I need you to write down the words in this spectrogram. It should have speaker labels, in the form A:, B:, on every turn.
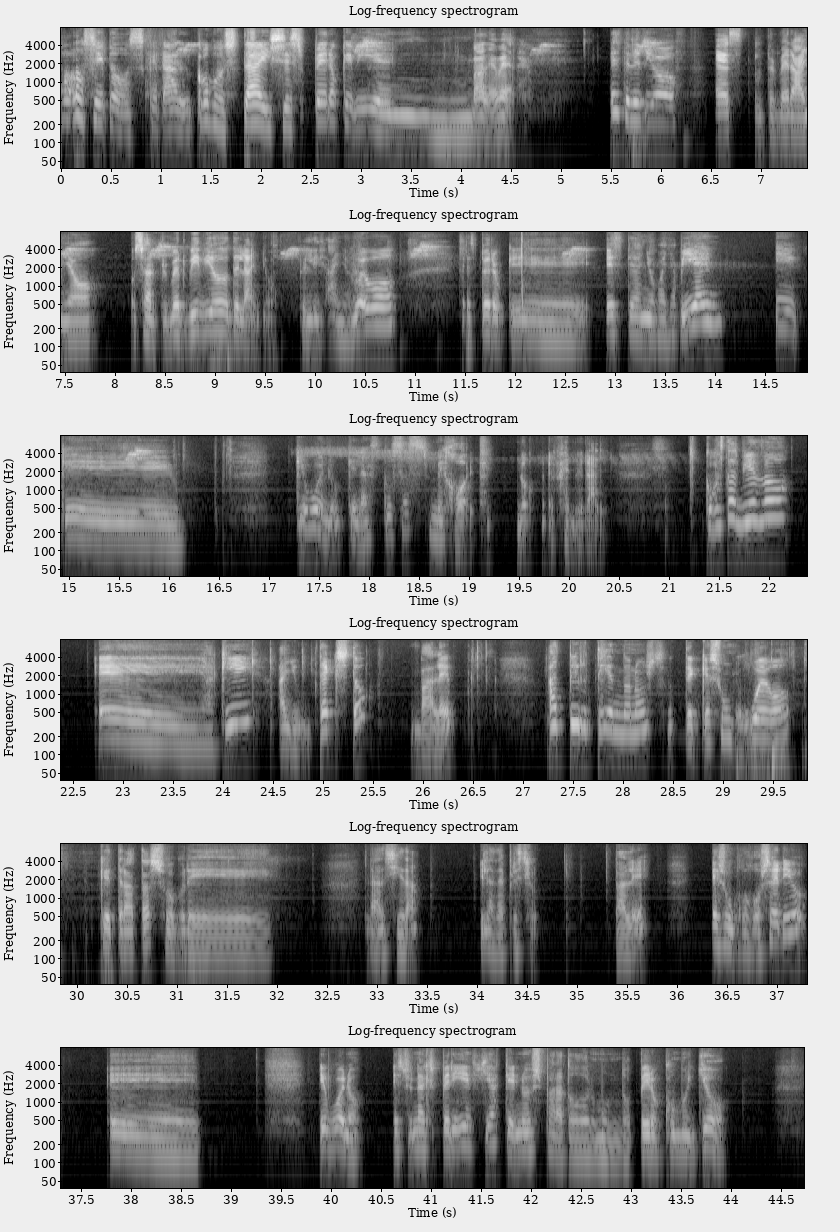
A: Ositos, ¿qué tal? ¿Cómo estáis? Espero que bien. Vale, a ver. Este vídeo es el primer año, o sea, el primer vídeo del año. Feliz año nuevo. Espero que este año vaya bien y que... Que bueno, que las cosas mejoren, ¿no? En general. Como estás viendo, eh, aquí hay un texto, ¿vale? Advirtiéndonos de que es un juego que trata sobre la ansiedad y la depresión. ¿Vale? Es un juego serio. eh, y bueno, es una experiencia que no es para todo el mundo. Pero como yo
